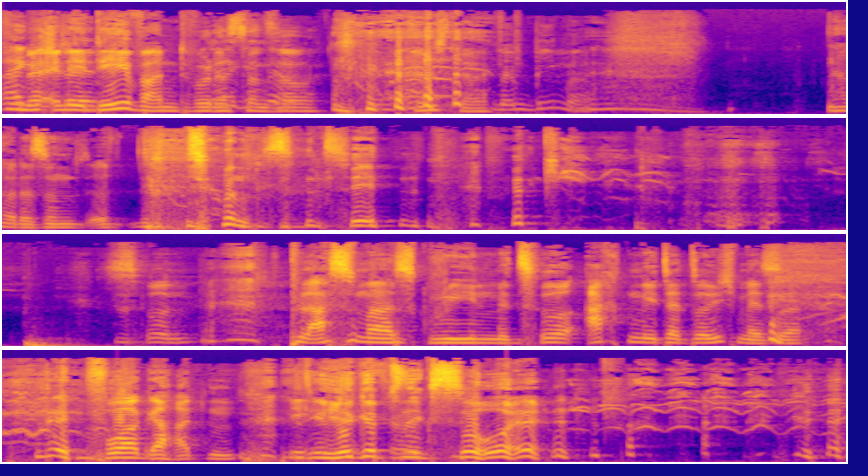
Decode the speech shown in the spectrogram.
eine. LED-Wand, wo das genau. dann so leuchtet. Mit dem Beamer. Ja, Oder so ein, so ein, so ein, zehn- so ein Plasma-Screen mit so acht Meter Durchmesser im Vorgarten. Hier gibt's nichts zu holen.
